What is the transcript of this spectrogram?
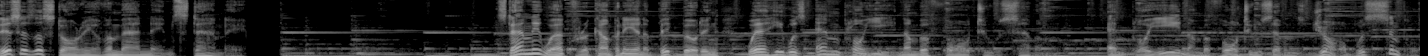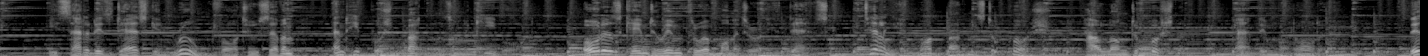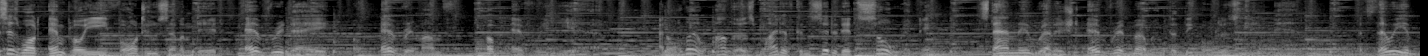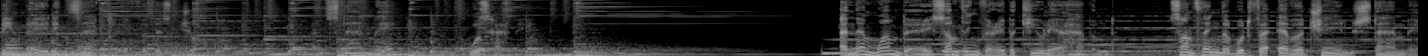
This is the story of a man named Stanley. Stanley worked for a company in a big building where he was employee number 427. Employee number 427's job was simple. He sat at his desk in room 427 and he pushed buttons on a keyboard. Orders came to him through a monitor on his desk, telling him what buttons to push, how long to push them, and in what order. This is what employee 427 did every day of every month of every year. And although others might have considered it soul-rending, Stanley relished every moment that the orders came in, as though he had been made exactly for this job. And Stanley was happy. And then one day, something very peculiar happened. Something that would forever change Stanley.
